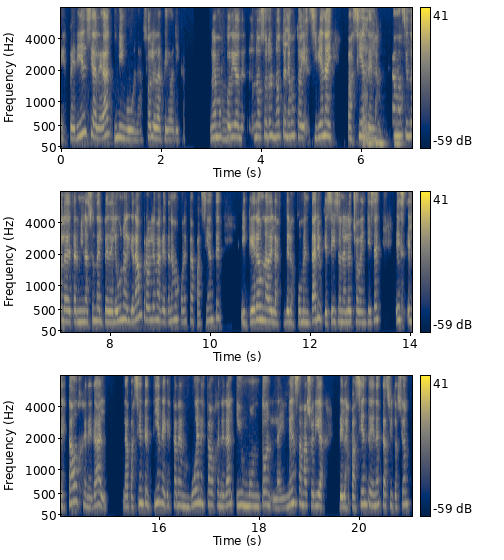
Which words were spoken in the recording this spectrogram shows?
experiencia legal, ninguna, solo la teórica. No hemos mm. podido, nosotros no tenemos todavía, si bien hay pacientes, las estamos haciendo la determinación del PDL1, el gran problema que tenemos con estas pacientes, y que era uno de, de los comentarios que se hizo en el 826, es el estado general. La paciente tiene que estar en buen estado general y un montón, la inmensa mayoría de las pacientes en esta situación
